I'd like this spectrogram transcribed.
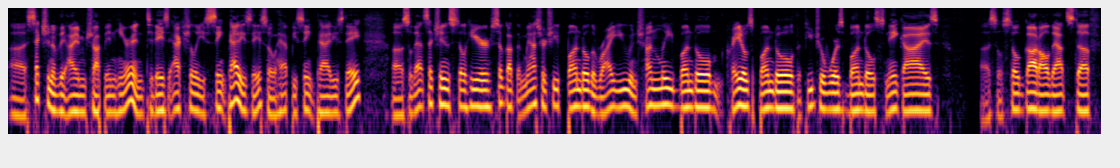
uh, section of the item shop in here, and today's actually St. Patty's Day, so happy St. Patty's Day. Uh, so that section is still here. Still got the Master Chief bundle, the Ryu and Chun Li bundle, Kratos bundle, the Future Wars bundle, Snake Eyes. Uh, so still got all that stuff.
